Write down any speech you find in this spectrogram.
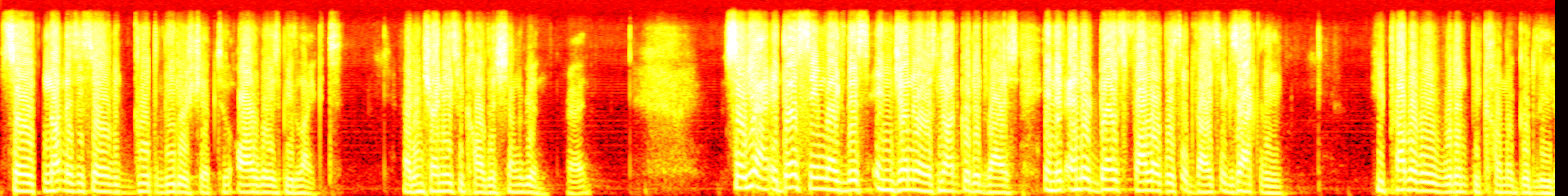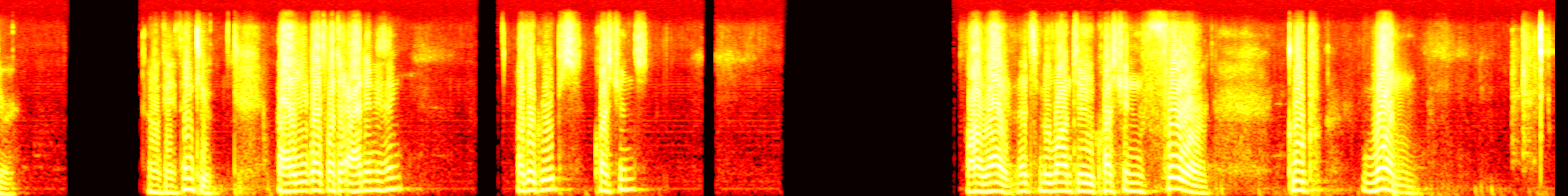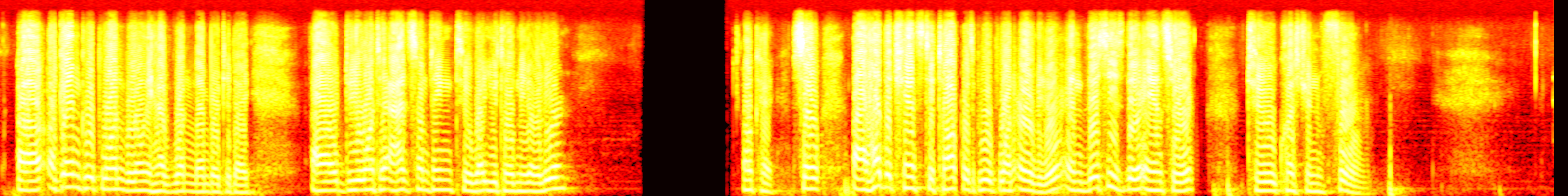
So it's not necessarily good leadership to always be liked. Right? In Chinese, we call this 相认, right? So yeah, it does seem like this in general is not good advice. And if Ender does follow this advice exactly, he probably wouldn't become a good leader. Okay, thank you. Uh, you guys want to add anything? Other groups, questions? All right, let's move on to question four, group one. Uh, again, group one, we only have one member today. Uh, do you want to add something to what you told me earlier? Okay, so I had the chance to talk with group one earlier, and this is their answer to question four.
